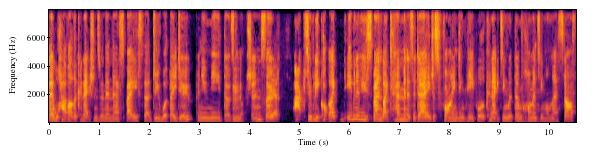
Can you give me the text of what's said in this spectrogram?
they will have other connections within their space that do what they do and you need those mm. connections so yeah. actively like even if you spend like 10 minutes a day just finding people connecting with them commenting on their stuff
